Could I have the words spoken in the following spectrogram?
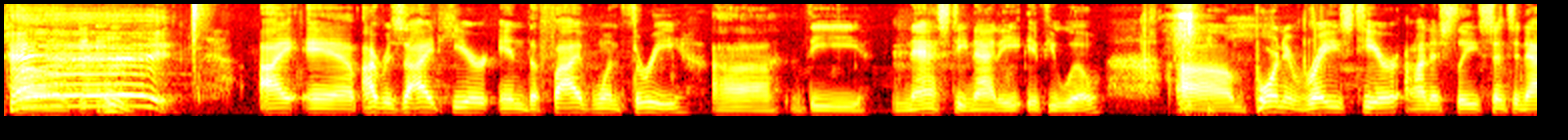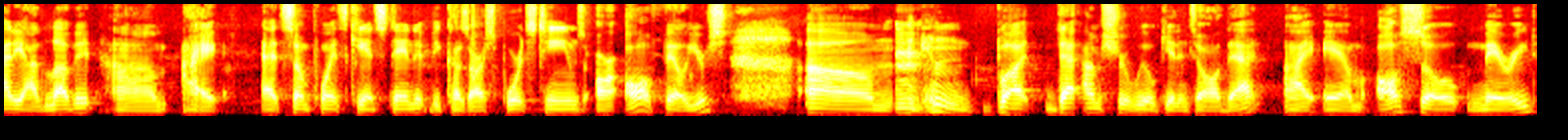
Hey! I am. I reside here in the five one three, uh, the nasty natty, if you will. Um, born and raised here, honestly, Cincinnati. I love it. Um, I at some points can't stand it because our sports teams are all failures. Um, but that I'm sure we'll get into all that. I am also married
